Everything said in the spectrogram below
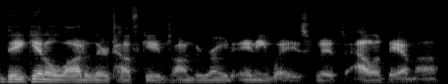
they get a lot of their tough games on the road anyways with Alabama.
